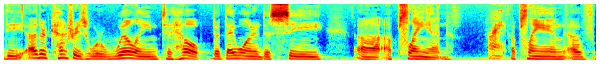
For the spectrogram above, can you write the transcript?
the other countries were willing to help, but they wanted to see uh, a plan. Right. A plan of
